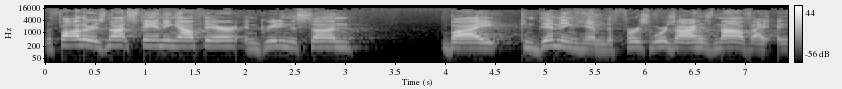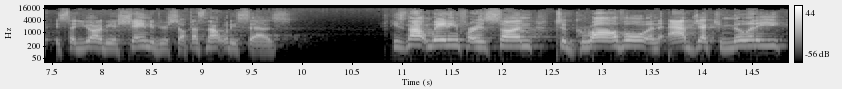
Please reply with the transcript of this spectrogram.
The father is not standing out there and greeting the son by condemning him. The first words are out of his mouth. I, I said, You ought to be ashamed of yourself. That's not what he says. He's not waiting for his son to grovel in abject humility.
